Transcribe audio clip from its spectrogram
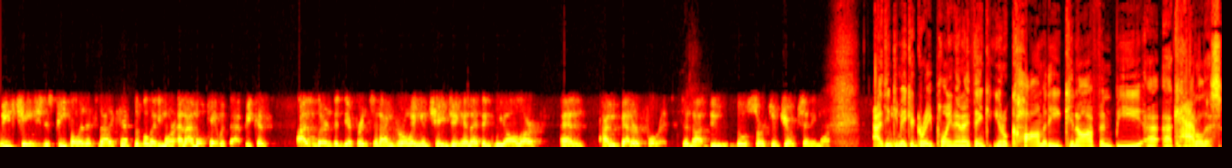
we've changed as people and it's not acceptable anymore. And I'm okay with that because I've learned the difference and I'm growing and changing, and I think we all are. And I'm better for it to not do those sorts of jokes anymore. I think you make a great point, and I think you know comedy can often be a, a catalyst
